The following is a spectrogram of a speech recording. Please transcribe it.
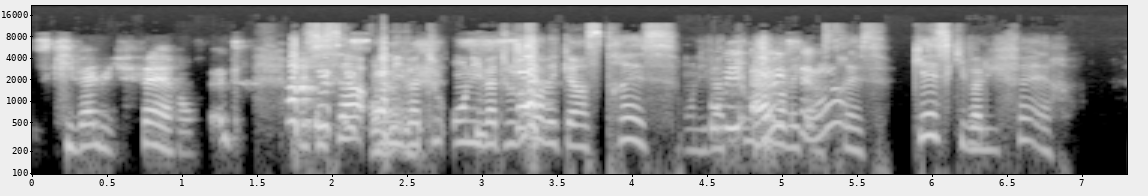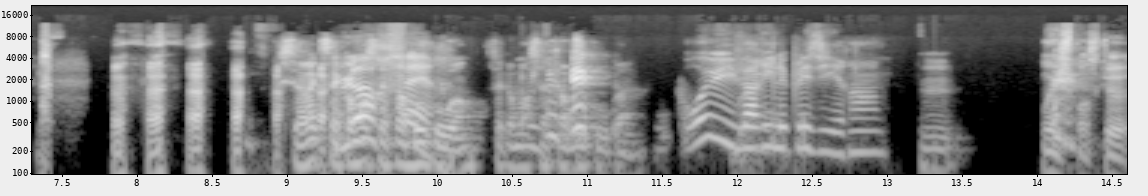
ce qu'il va lui faire en fait. c'est ça, on y va, tout, on y va toujours avec un stress. On y va toujours ah avec un stress. Qu'est-ce qu'il va lui faire? C'est vrai que ça commence à faire, beaucoup. Hein. Ça commence à faire beaucoup quand même. Oui, il varie les plaisirs. Hein. Hmm. Oui, je pense que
